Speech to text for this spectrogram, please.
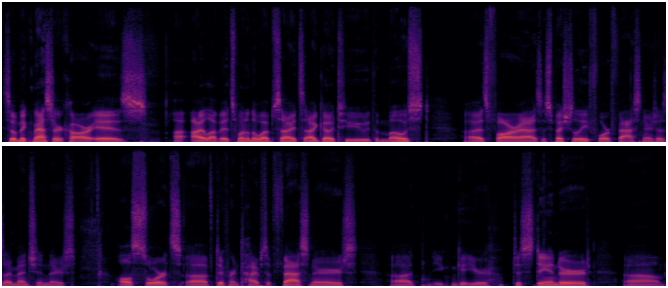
So McMaster-Carr is uh, I love it. It's one of the websites I go to the most. Uh, as far as especially for fasteners, as I mentioned, there's all sorts of different types of fasteners. Uh, you can get your just standard, um,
